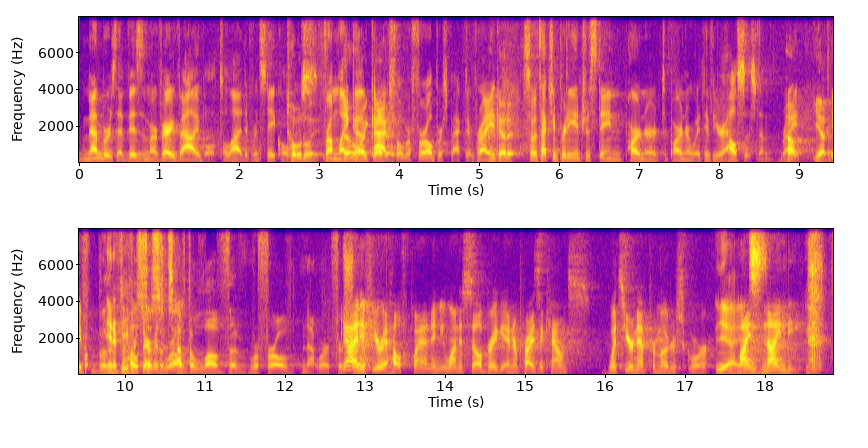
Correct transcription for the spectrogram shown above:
members that visit them are very valuable to a lot of different stakeholders. Totally. From like No, an get it. actual referral perspective, right? I get it. So it's actually a pretty interesting partner to partner with if you're a health system, oh, right? Oh, yeah, the, If- but in the a fee for health systems world. have to love the referral network for Yeah, sure. and if you're a health plan and you want to sell big enterprise accounts, what's your net promoter score? Yeah, Mine's 90.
